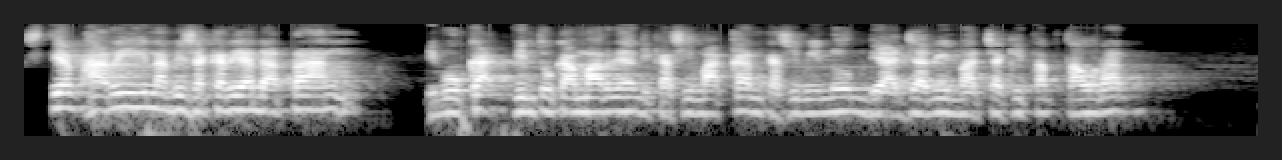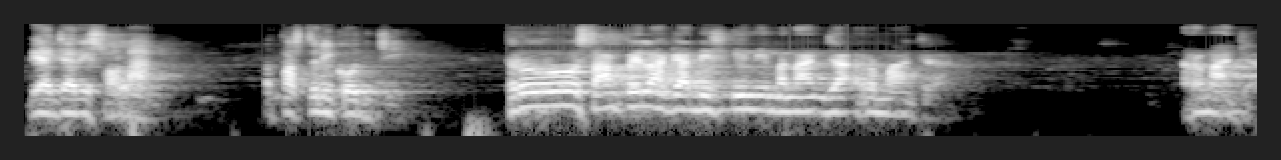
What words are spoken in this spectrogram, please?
Setiap hari Nabi Zakaria datang Dibuka pintu kamarnya, dikasih makan, kasih minum, diajari baca kitab Taurat, diajari sholat. Lepas itu dikunci. Terus sampailah gadis ini menanjak remaja. Remaja.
